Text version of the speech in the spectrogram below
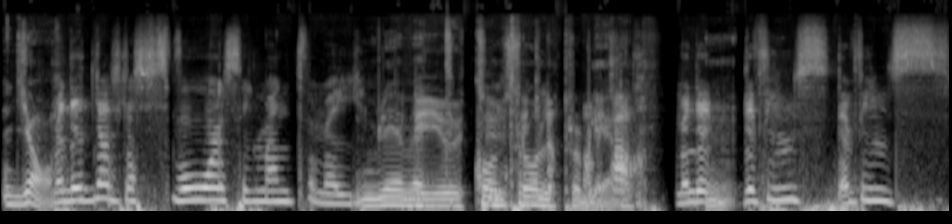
Ja, Men det är ett ganska svårt segment för mig. det blev Det är ju ett kontrollproblem. Ja, men det, Mm. det, finns, det finns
